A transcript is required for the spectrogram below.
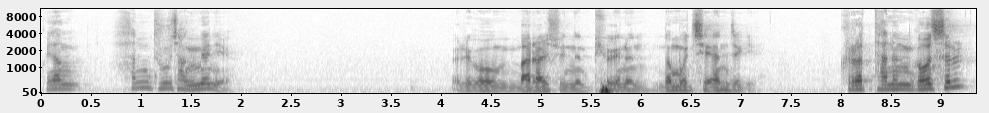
그냥 한 두 장면이에요. 그리고 말할 수 있는 표현은 너무 제한적이에요. 그렇다는 것을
